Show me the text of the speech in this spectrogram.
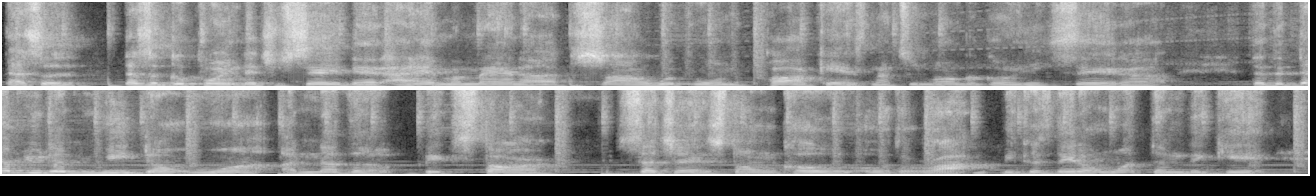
That's a that's a good point that you said that. I had my man uh Sean Whipple on the podcast not too long ago, and he said uh that the WWE don't want another big star such as Stone Cold or The Rock because they don't want them to get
